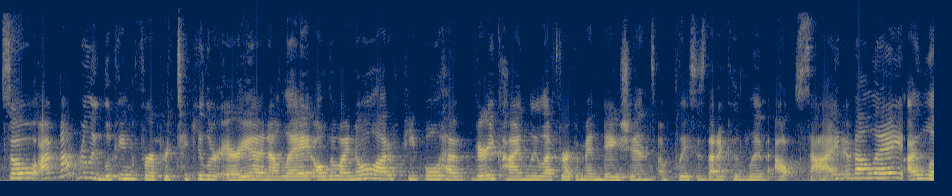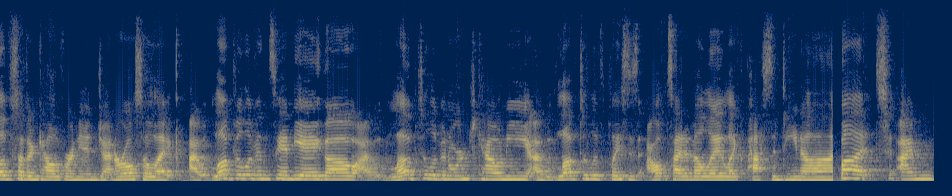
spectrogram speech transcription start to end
So I'm not really looking for a particular area in LA, although I know a lot of people have very kindly left recommendations of places that I could live outside of LA. I love Southern California in general, so like I would love to live in San Diego, I would love to live in Orange County, I would love to live places outside of LA like Pasadena, but I'm,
